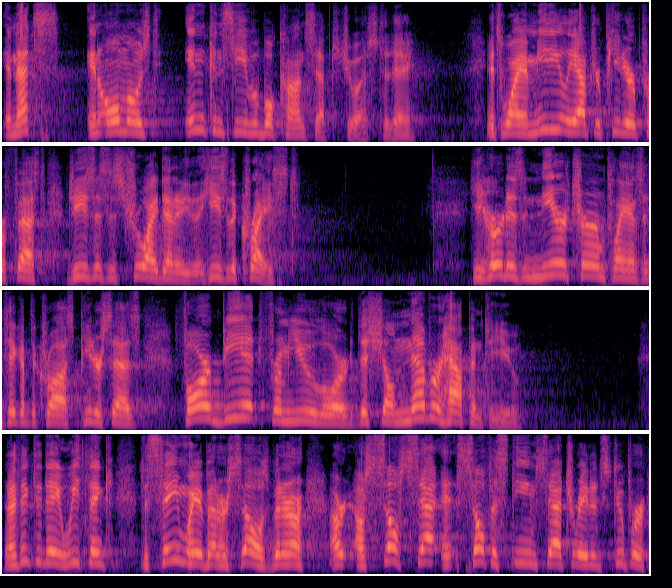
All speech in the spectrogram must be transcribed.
And that's an almost inconceivable concept to us today. It's why immediately after Peter professed Jesus' true identity, that he's the Christ, he heard his near term plans to take up the cross. Peter says, Far be it from you, Lord, this shall never happen to you. And I think today we think the same way about ourselves, but in our, our, our self esteem saturated stupor,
